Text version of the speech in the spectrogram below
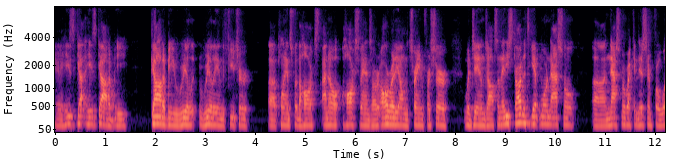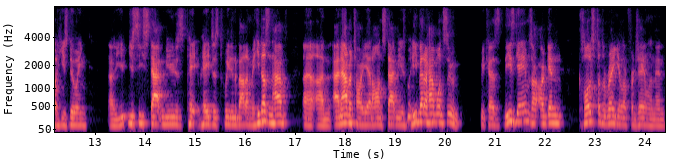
Yeah, he's got he's got to be got to be really really in the future uh, plans for the Hawks. I know Hawks fans are already on the train for sure with Jalen Johnson, and he started to get more national uh, national recognition for what he's doing. Uh, you, you see StatMuse pages tweeting about him. He doesn't have uh, an, an, avatar yet on StatMuse, but he better have one soon because these games are, are getting close to the regular for Jalen, and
